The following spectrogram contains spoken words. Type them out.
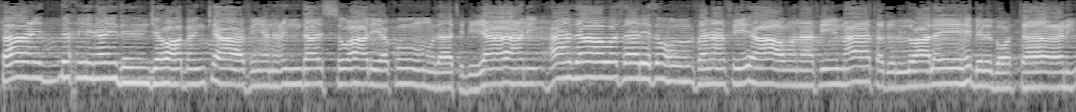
فأعد حينئذ جوابا كافيا عند السؤال يكون ذا تبيان هذا وثالثهم فنافيها ونافي ما تدل عليه بالبهتان.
